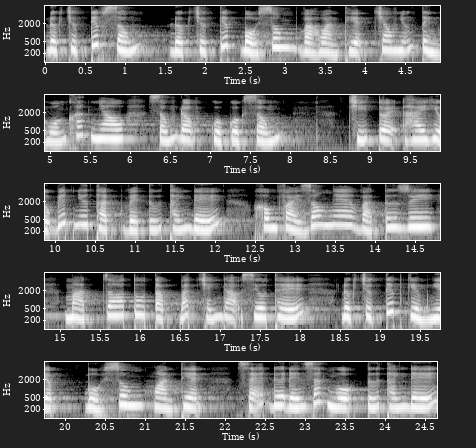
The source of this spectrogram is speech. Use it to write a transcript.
được trực tiếp sống, được trực tiếp bổ sung và hoàn thiện trong những tình huống khác nhau, sống động của cuộc sống. Trí tuệ hay hiểu biết như thật về tứ thánh đế không phải do nghe và tư duy, mà do tu tập bắt chánh đạo siêu thế, được trực tiếp kiểm nghiệm, bổ sung, hoàn thiện, sẽ đưa đến giác ngộ tứ thánh đế,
